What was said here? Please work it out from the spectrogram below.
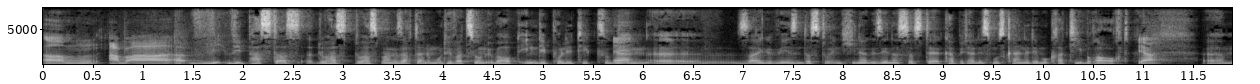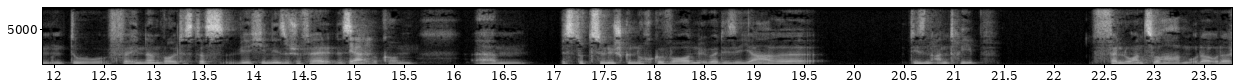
Ähm, aber äh, wie, wie passt das? Du hast, du hast mal gesagt, deine Motivation überhaupt in die Politik zu gehen ja. äh, sei gewesen, dass du in China gesehen hast, dass der Kapitalismus keine Demokratie braucht. Ja. Ähm, und du verhindern wolltest, dass wir chinesische Verhältnisse ja. bekommen. Ähm, bist du zynisch genug geworden über diese Jahre, diesen Antrieb verloren zu haben oder oder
